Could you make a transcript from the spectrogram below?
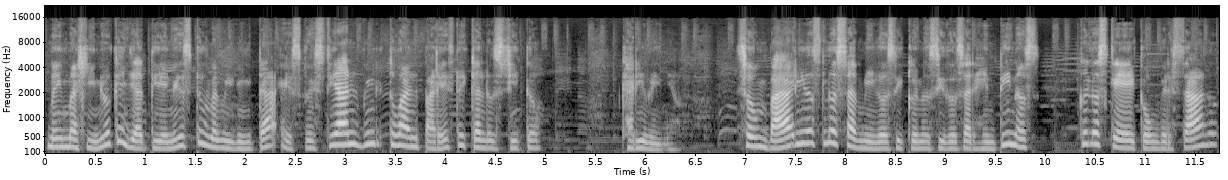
Me imagino que ya tienes tu bebidita especial virtual para este calorcito caribeño. Son varios los amigos y conocidos argentinos con los que he conversado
